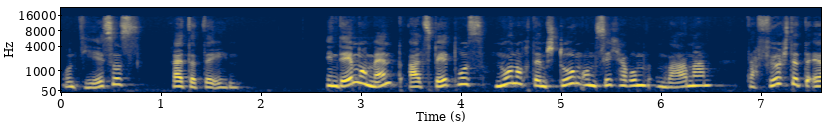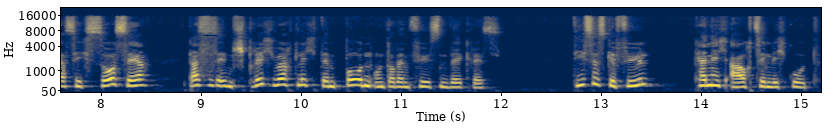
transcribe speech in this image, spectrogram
Und Jesus rettete ihn. In dem Moment, als Petrus nur noch den Sturm um sich herum wahrnahm, da fürchtete er sich so sehr, dass es ihm sprichwörtlich den Boden unter den Füßen wegriss. Dieses Gefühl kenne ich auch ziemlich gut.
